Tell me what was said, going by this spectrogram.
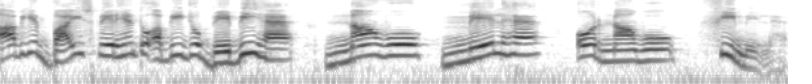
अब ये बाईस पेयर हैं तो अभी जो बेबी है, ना वो मेल है और ना वो फीमेल है।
